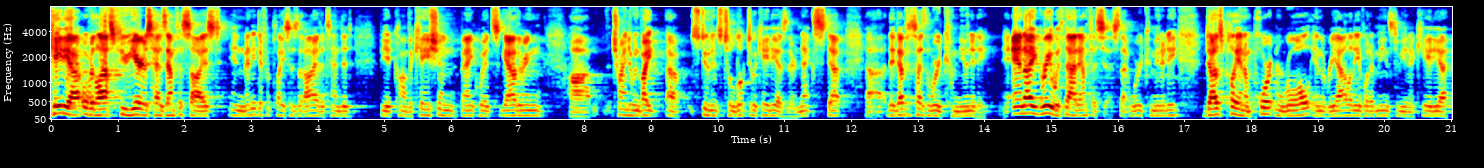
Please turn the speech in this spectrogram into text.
Acadia, over the last few years, has emphasized in many different places that I have attended, be it convocation, banquets, gathering, uh, trying to invite uh, students to look to Acadia as their next step. Uh, they've emphasized the word community. And I agree with that emphasis. That word community does play an important role in the reality of what it means to be an Acadia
